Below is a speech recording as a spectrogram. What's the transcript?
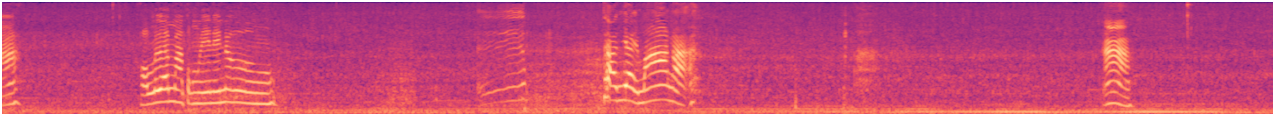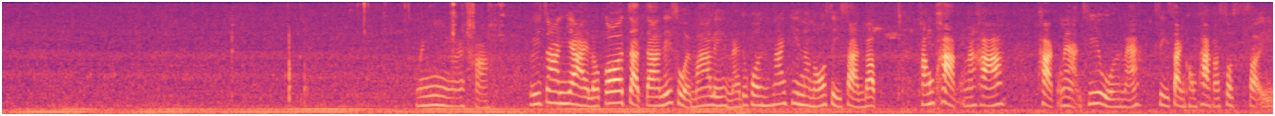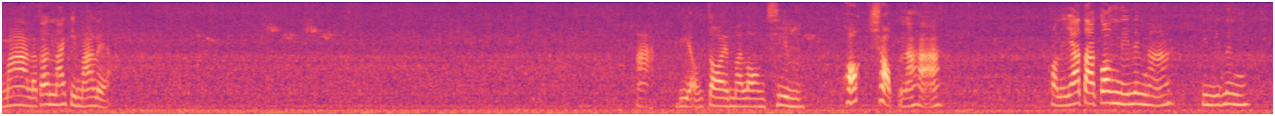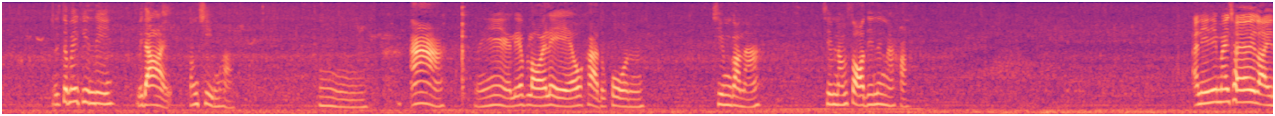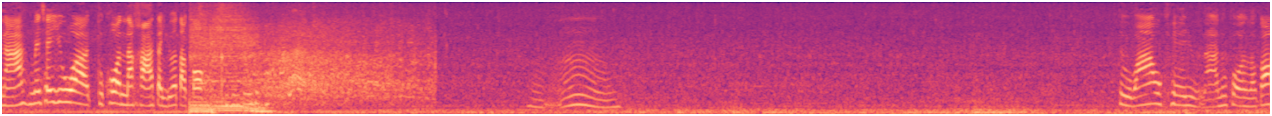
เขาเลื่อนมาตรงนี้นิดนึงอึ๊บจานใหญ่มากอะ่ะอะ คะวิจานใหญ่แล้วก็จัดจานได้สวยมากเลยเห็นไหมทุกคนน่ากินอะเนาะสีสันแบบทั้งผักนะคะ ผักเนี่ยที่อยู่เห็นไหมสีสันของผักก็สดใสมากแล้วก็น่ากินมากเลยอะอะเดี๋ยวจอยมาลองชิมพอกช็อปนะคะ ขออนุญาตตากล้องนิดนึงนะ กินนิดนึงหรือจะไม่กินดีไม่ได้ต้องชิมค่ะ อืมอะนี่เรียบร้อยแล้วค่ะ ทุกคนชิมก่อนนะ ชิมน้ำซอสนิดนึงนะคะ อันนี้นี่ไม่ใช่อะไรนะ ไม่ใช่ยั่วทุกคนนะคะ แต่ยั่วตากล้องถือว่าโอเคอยู่นะทุกคนแล้วก็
